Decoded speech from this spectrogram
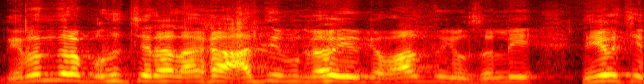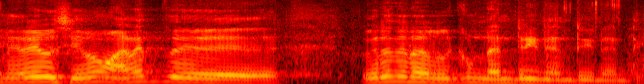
நிரந்தர பொதுச் செயலாளராக அதிமுக இருக்க வாழ்த்துக்கள் சொல்லி நிகழ்ச்சி நிறைவு செய்வோம். அனைத்து விருந்தினர்களுக்கும் நன்றி நன்றி நன்றி.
